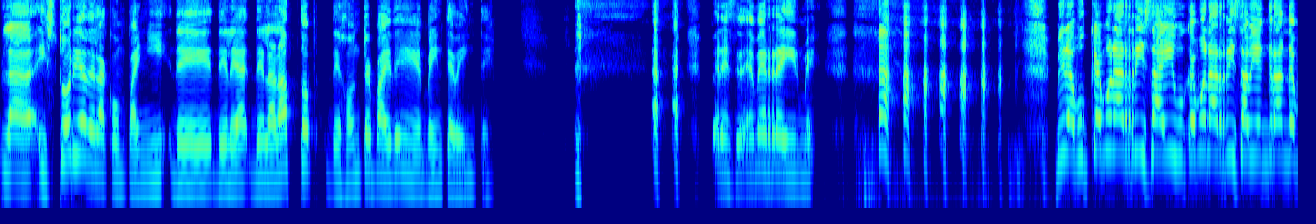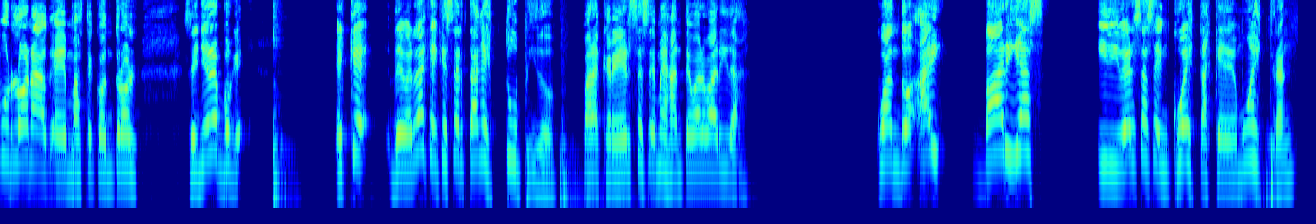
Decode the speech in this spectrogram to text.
la historia de la compañía de, de, la, laptop de Hunter Biden en el 2020. Espérense, déjenme reírme. Mira, búsqueme una risa ahí, búsqueme una risa bien grande, burlona, eh, Master Control. Señores, porque es que de verdad que hay que ser tan estúpido para creerse semejante barbaridad. Cuando hay varias y diversas encuestas que demuestran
